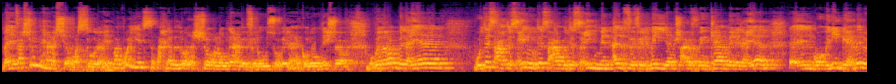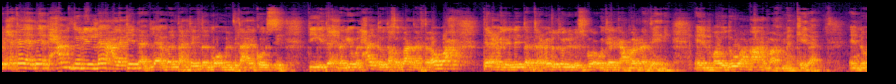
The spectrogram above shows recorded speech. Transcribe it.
ما ينفعش انها ماشيه مستورة أهي. ما كويس ما إحنا بنروح الشغل وبنعمل فلوس وبناكل وبنشرب وبنربي العيال. و99 و99 من ألف في المية مش عارف من كام من العيال المؤمنين بيعملوا الحكاية دي. الحمد لله على كده. لا ما انت هتفضل مؤمن بتاع الكرسي. تيجي تحضر يوم الحد وتاخد بعدك تروح تعمل اللي انت بتعمله طول الأسبوع وترجع مرة تاني. الموضوع أعمق من كده إنه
